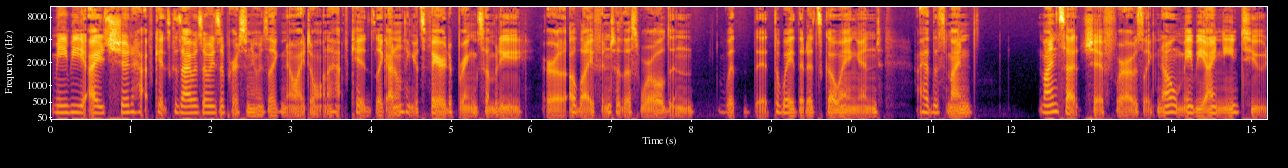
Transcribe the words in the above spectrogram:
maybe I should have kids because I was always a person who was like, no, I don't want to have kids. Like I don't think it's fair to bring somebody or a, life into this world and with the, the way that it's going. And I had this mind mindset shift where I was like, no, maybe I need to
